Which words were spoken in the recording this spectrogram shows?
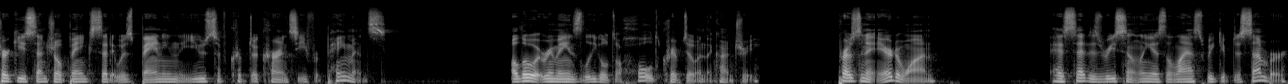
Turkey's central bank said it was banning the use of cryptocurrency for payments, although it remains legal to hold crypto in the country. President Erdogan has said as recently as the last week of December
